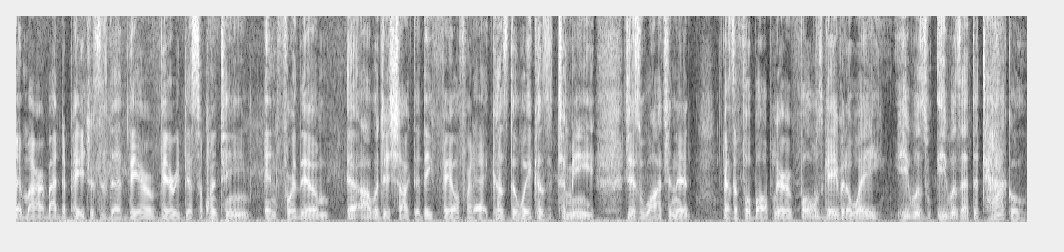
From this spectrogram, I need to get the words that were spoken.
admire about the Patriots is that they're a very disciplined team, and for them, I was just shocked that they failed for that because the way, because to me, just watching it as a football player, Foles gave it away. He was he was at the tackle.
